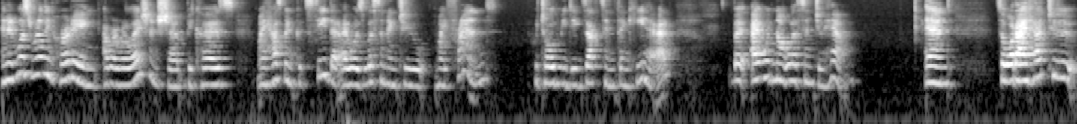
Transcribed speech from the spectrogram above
And it was really hurting our relationship because my husband could see that I was listening to my friend who told me the exact same thing he had, but I would not listen to him. And so, what I had to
